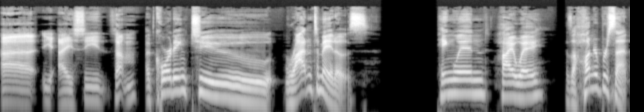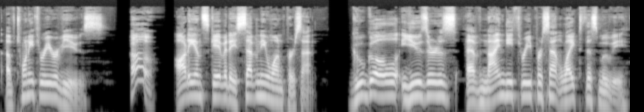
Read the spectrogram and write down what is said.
Uh, yeah, I see something. According to Rotten Tomatoes, Penguin Highway has 100% of 23 reviews. Oh, Audience gave it a 71%. Google users have 93% liked this movie.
